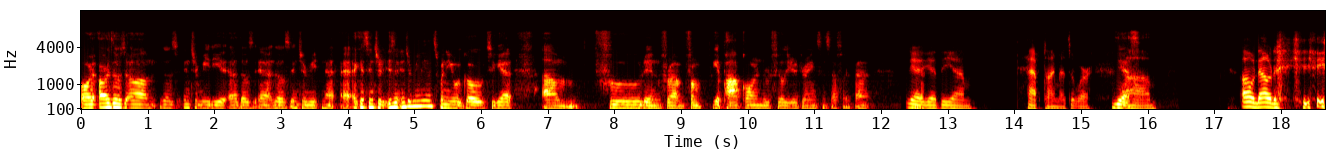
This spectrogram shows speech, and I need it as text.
or or those um those intermediate uh, those uh, those intermediate I guess inter is it intermediates when you go to get um food and from from get popcorn refill your drinks and stuff like that. Yeah, Yeah. yeah, the um, halftime, as it were. Yes. Um, oh no, you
